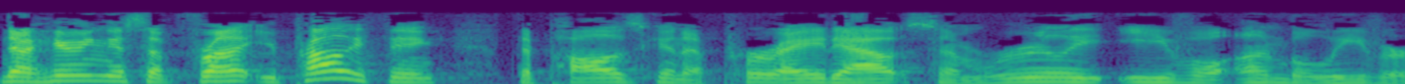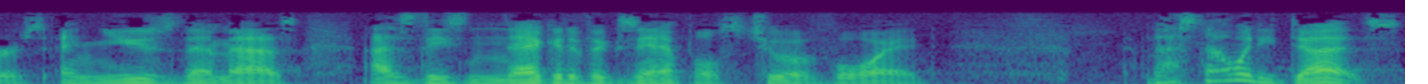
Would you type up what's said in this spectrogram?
Now, hearing this up front, you probably think that Paul is going to parade out some really evil unbelievers and use them as, as these negative examples to avoid. That's not what he does.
